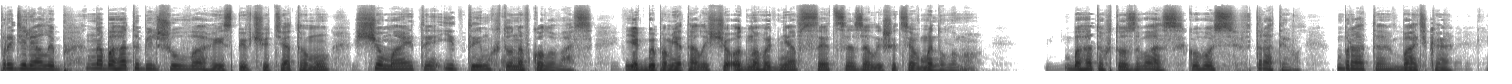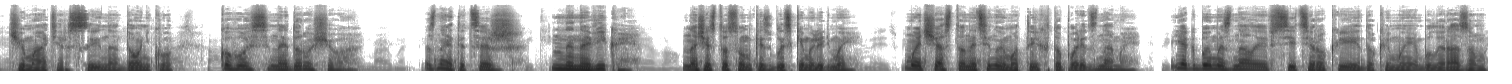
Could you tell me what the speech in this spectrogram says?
приділяли б набагато більше уваги і співчуття тому, що маєте, і тим, хто навколо вас, якби пам'ятали, що одного дня все це залишиться в минулому. Багато хто з вас когось втратив брата, батька чи матір, сина, доньку, когось найдорожчого. Знаєте, це ж не навіки наші стосунки з близькими людьми. Ми часто не цінуємо тих, хто поряд з нами. Якби ми знали всі ці роки, доки ми були разом,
